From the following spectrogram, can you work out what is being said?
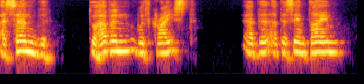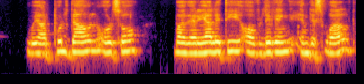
ascend to heaven with Christ. At the, at the same time, we are pulled down also by the reality of living in this world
